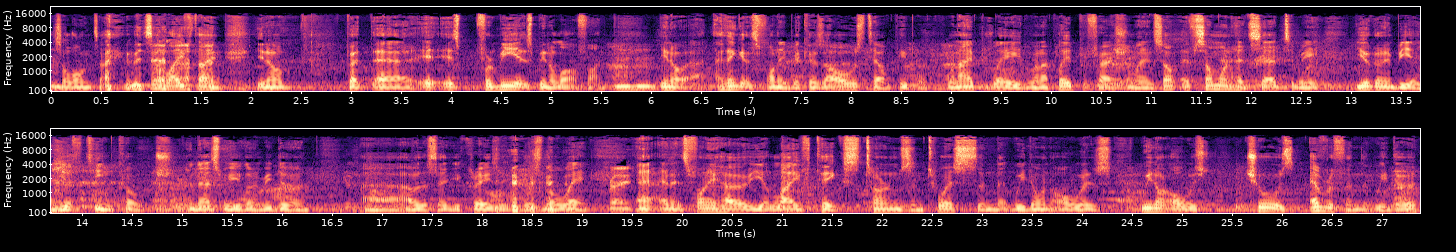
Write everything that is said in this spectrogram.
It's a long time. It's a lifetime, you know. But uh, it, it's for me, it's been a lot of fun. You know, I I think it's funny because I always tell people when I played, when I played professionally, and so, if someone had said to me, "You're going to be a youth team coach, and that's what you're going to be doing," uh, I would have said, "You're crazy. There's no way." Right. And, and it's funny how your life takes turns and twists, and that we don't always we don't always chose everything that we do.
